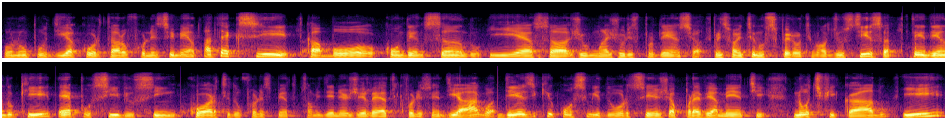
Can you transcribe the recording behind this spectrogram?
ou não podia cortar o fornecimento. Até que se acabou condensando e essa uma jurisprudência, principalmente no Superior Tribunal de Justiça, entendendo que é possível sim corte do fornecimento de energia elétrica, fornecimento de água, desde que o consumidor seja previamente notificado e,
